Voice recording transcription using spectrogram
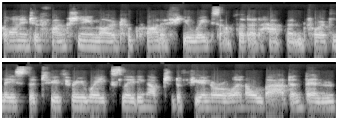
gone into functioning mode for quite a few weeks after that happened, for at least the two, three weeks leading up to the funeral and all that. And then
